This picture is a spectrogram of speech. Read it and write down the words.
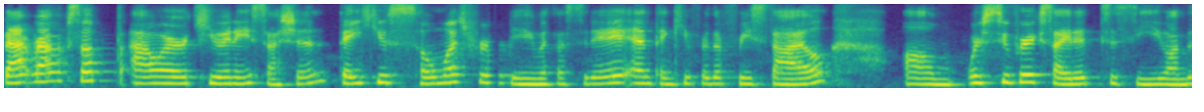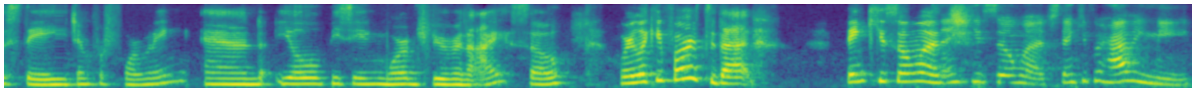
That wraps up our Q&A session. Thank you so much for being with us today and thank you for the freestyle. Um, we're super excited to see you on the stage and performing, and you'll be seeing more of Dhruv and I. So we're looking forward to that. Thank you so much. Thank you so much. Thank you for having me.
